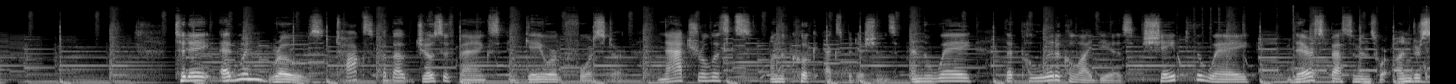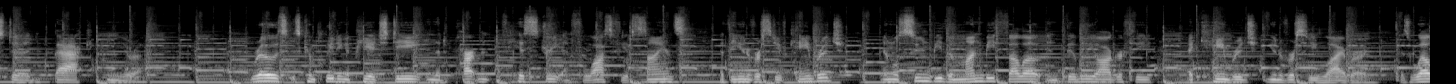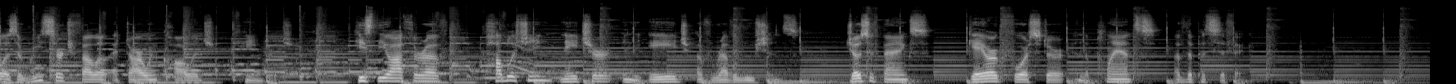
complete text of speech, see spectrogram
Today, Edwin Rose talks about Joseph Banks and Georg Forster, naturalists on the Cook expeditions, and the way that political ideas shaped the way their specimens were understood back in Europe. Rose is completing a PhD in the Department of History and Philosophy of Science at the University of Cambridge and will soon be the Munby Fellow in Bibliography at Cambridge University Library, as well as a research fellow at Darwin College, Cambridge. He's the author of Publishing Nature in the Age of Revolutions Joseph Banks, Georg Forster, and the Plants of the Pacific.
